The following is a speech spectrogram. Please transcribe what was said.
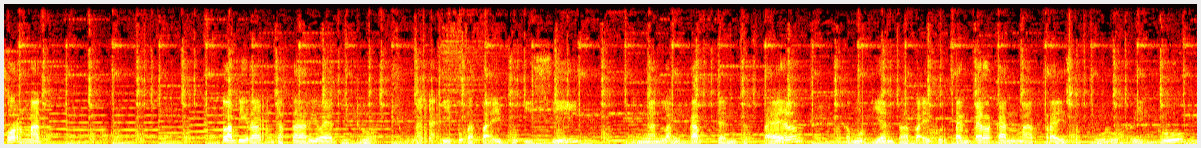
format lampiran daftar riwayat hidup. Nah, itu Bapak Ibu isi dengan lengkap dan detail. Kemudian Bapak Ibu tempelkan materai 10.000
